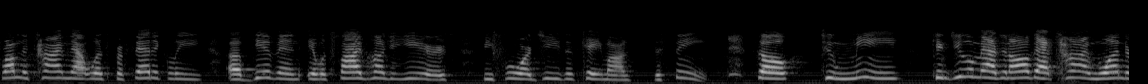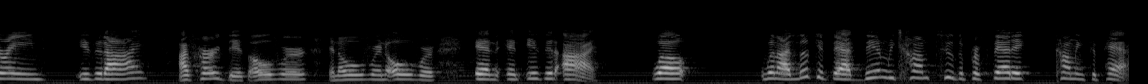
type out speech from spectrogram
from the time that was prophetically uh, given, it was 500 years before Jesus came on the scene. So to me, can you imagine all that time wondering, is it I? I've heard this over and over and over. And, and is it I? Well, when I look at that, then we come to the prophetic coming to pass.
